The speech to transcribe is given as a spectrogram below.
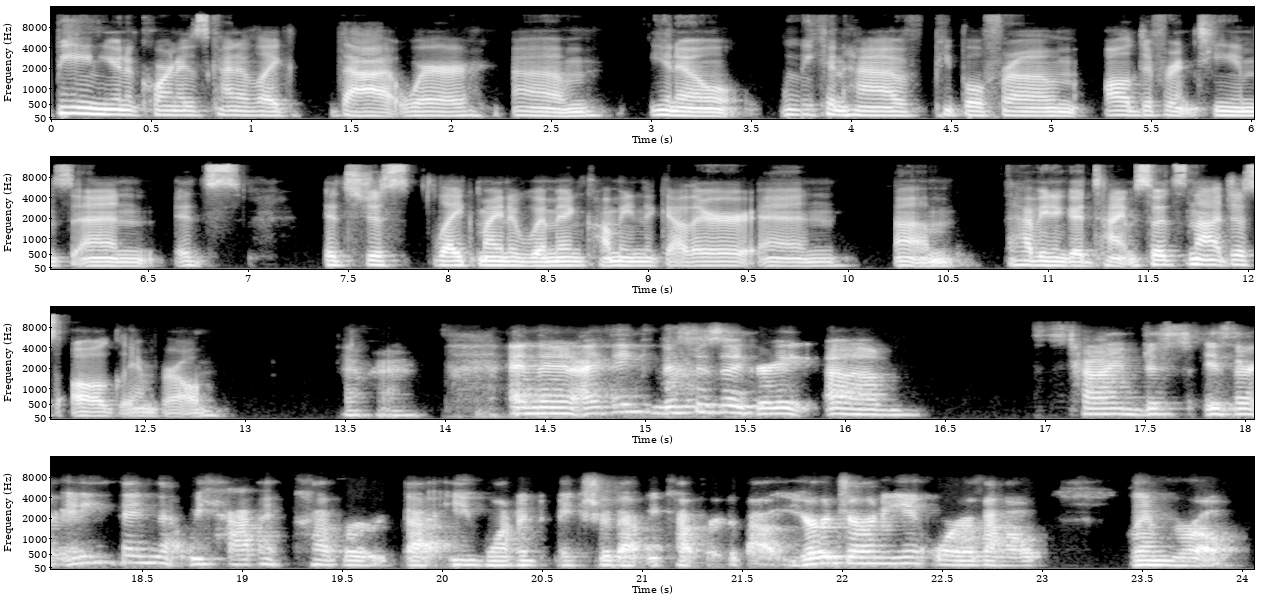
being unicorn is kind of like that where um you know we can have people from all different teams and it's it's just like-minded women coming together and um having a good time. So it's not just all glam girl. Okay. And then i think this is a great um time. Just is there anything that we haven't covered that you wanted to make sure that we covered about your journey or about glam girl?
